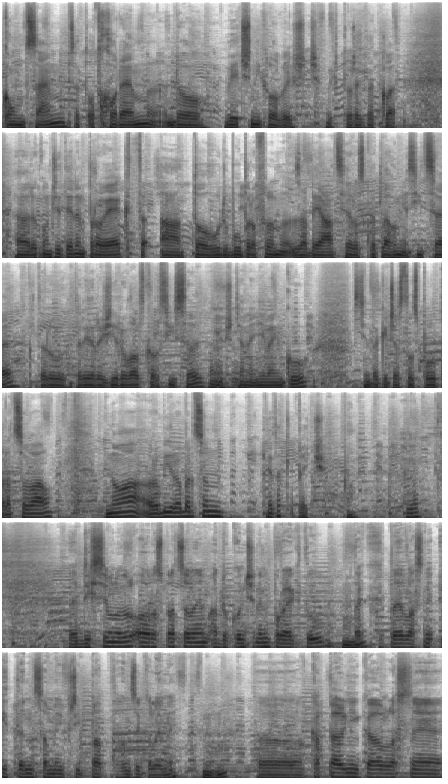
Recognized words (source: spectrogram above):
koncem, před odchodem do věčných lovišť, bych to řekl takhle, eh, dokončit jeden projekt a to hudbu pro film Zabijáci rozkvetlého měsíce, kterou, který režíroval Scorsese, ten ještě není venku, s tím taky často spolupracoval. No a Robbie Robertson je taky pryč. No. Když jsi mluvil o rozpracovaném a dokončeném projektu, mm-hmm. tak to je vlastně i ten samý případ Honzy Kaliny. Mm-hmm. Kapelníka vlastně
